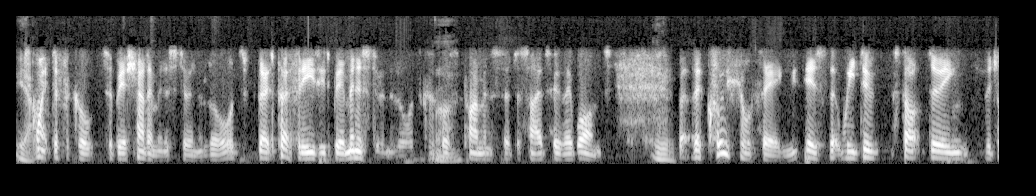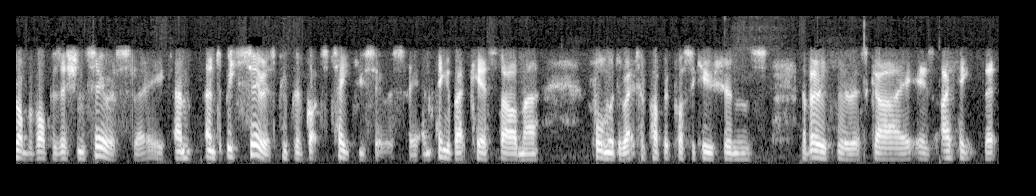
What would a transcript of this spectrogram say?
Yeah. it's quite difficult to be a shadow minister in the Lords. Though it's perfectly easy to be a minister in the Lords, because of course the Prime Minister decides who they want. But the crucial thing is that we do start doing the job of opposition seriously, and, and to be serious, people have got to take you seriously. And think about Keir Starmer, former director of public prosecutions, a very serious guy. Is I think that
